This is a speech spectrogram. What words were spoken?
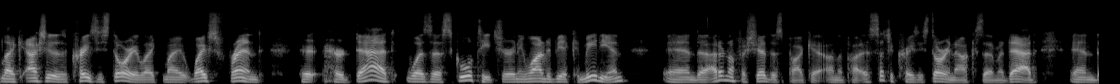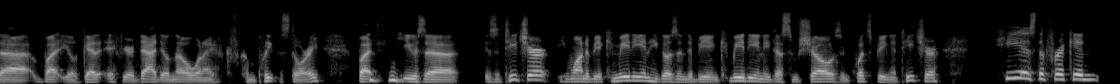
like actually there's a crazy story like my wife's friend her, her dad was a school teacher and he wanted to be a comedian and uh, I don't know if I shared this podcast on the pod. It's such a crazy story now because I'm a dad, and uh, but you'll get if you're a dad, you'll know when I complete the story. But he was a is a teacher. He wanted to be a comedian. He goes into being comedian. He does some shows and quits being a teacher. He is the freaking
